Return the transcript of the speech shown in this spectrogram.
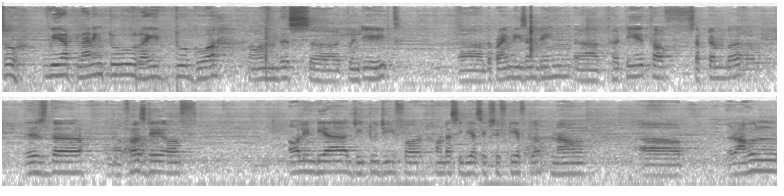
So we are planning to ride to Goa on this uh, 28th. Uh, the prime reason being uh, 30th of September is the uh, first day of All India G2G for Honda CBR 650F Club. Now uh, Rahul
